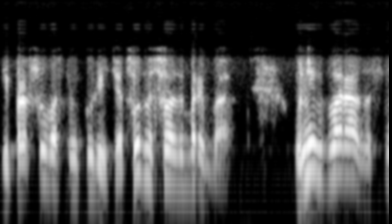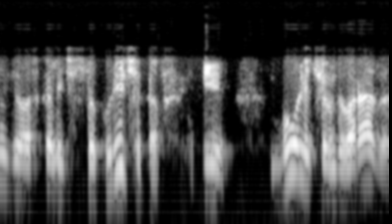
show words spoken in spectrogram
и прошу вас не курить. Отсюда началась борьба. У них в два раза снизилось количество курильщиков и более чем два раза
